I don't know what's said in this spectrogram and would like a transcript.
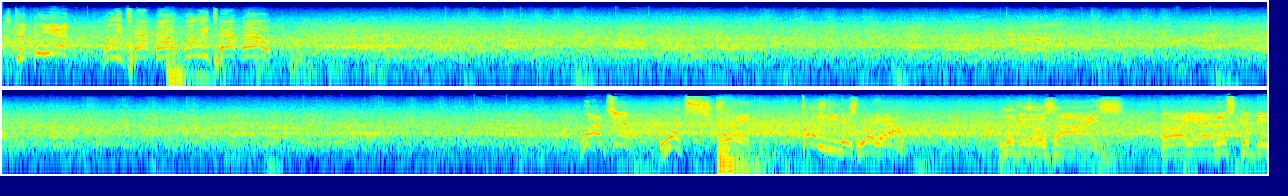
This could be it. Will he tap out? Will he tap out? Watch it. What strength. Fighting his way out. Look at those eyes. Oh, yeah, this could be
